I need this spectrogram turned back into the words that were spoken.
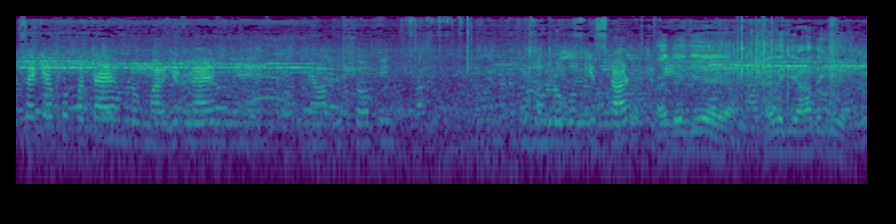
जैसा कि आपको पता है, हम लोग मार्केट में आए हुए हैं। यहाँ पे शॉपिंग हम लोगों की स्टार्ट हो चुकी है। देखिए यहाँ देखिए।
